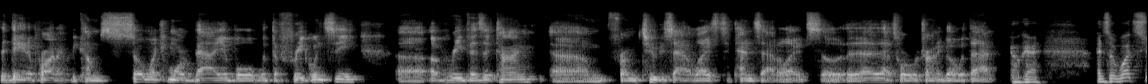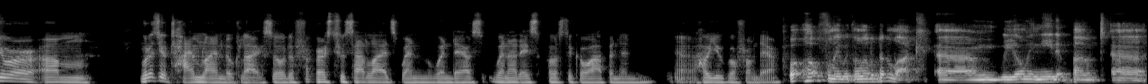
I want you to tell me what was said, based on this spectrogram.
the data product becomes so much more valuable with the frequency uh, of revisit time um, from two to satellites to 10 satellites. So uh, that's where we're trying to go with that. Okay. And so, what's your um, what does your timeline look like? So the first two satellites, when when they are when are they supposed to go up, and then uh, how you go from there? Well, hopefully, with a little bit of luck, um, we only need about uh,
